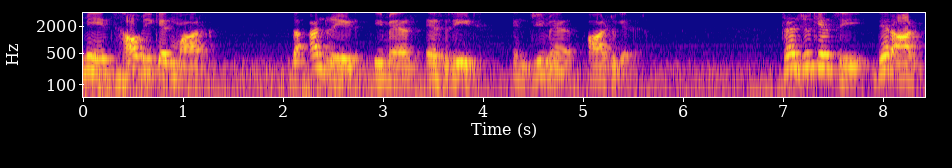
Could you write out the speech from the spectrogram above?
Means how we can mark the unread emails as read in Gmail altogether. Friends you can see there are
